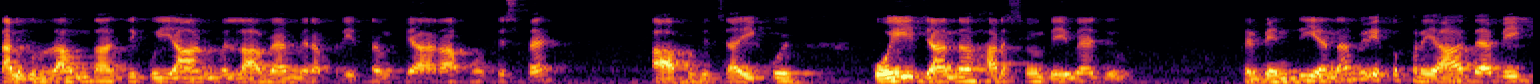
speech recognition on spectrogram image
ਧੰਨ ਗੁਰੂ ਰਾਮਦਾਸ ਜੀ, ਕੋਈ ਆਣ ਮਿਲਾਵੇ, ਮੇਰਾ ਪ੍ਰੀਤਮ ਪਿਆਰਾ ਹੋ ਤਿਸ ਪੈ। ਆਪ ਵਿਚਾਈ ਕੋਈ ਕੋਈ ਜਨ ਹਰ ਸਿਉ ਦੇਵੈ ਜੋ। ਫਿਰ ਬੇਨਤੀ ਹੈ ਨਾ ਵੀ ਇੱਕ ਫਰਿਆਦ ਹੈ ਵੀ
